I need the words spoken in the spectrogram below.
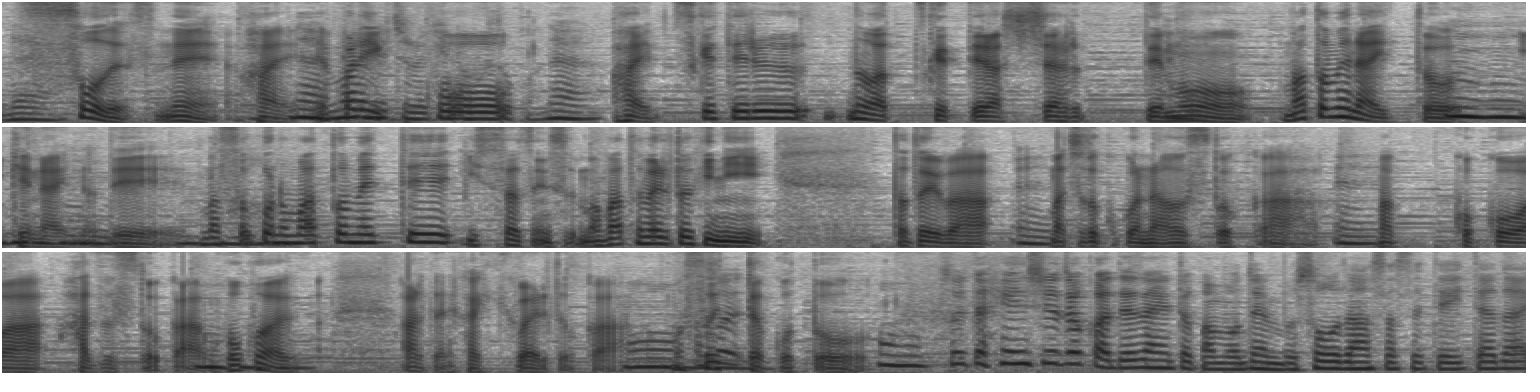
んね。そうですね、はい。ねやっぱりこ録とかね。う、はい、つけてるのはつけてらっしゃるでも、まとめないといけないので、うんうんうんうんまあ、そこのまとめて一冊にする、まあ、まとめるときに例えば、ええ。まあ、ちょっとここ直すとか、ええ。まあ、ここは外すとか、うんうんここは新たに書き加えるとか、まあ、そういったことを。あそういった編集とかデザインとかも全部相談させていただ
